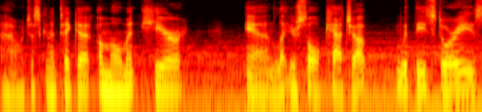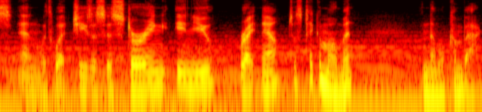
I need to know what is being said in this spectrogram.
Uh, we're just going to take a, a moment here and let your soul catch up with these stories and with what Jesus is stirring in you right now. Just take a moment and then we'll come back.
